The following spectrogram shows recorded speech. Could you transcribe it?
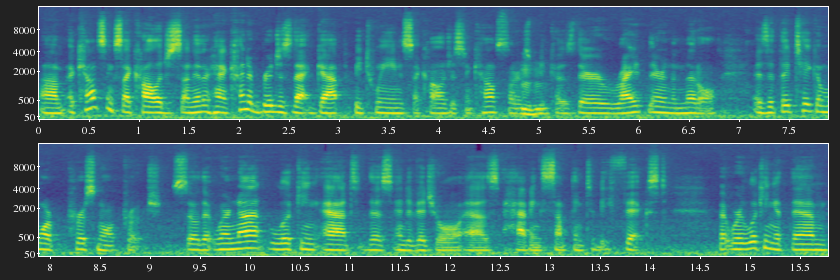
Um, a counseling psychologist, on the other hand, kind of bridges that gap between psychologists and counselors Mhm. because they're right there in the middle, is that they take a more personal approach so that we're not looking at this individual as having something to be fixed, but we're looking at them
